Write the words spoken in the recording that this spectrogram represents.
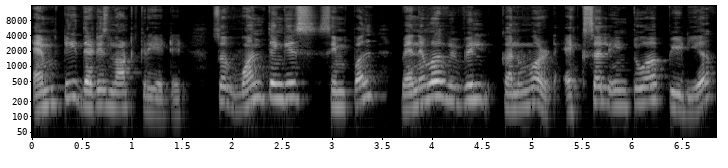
empty that is not created. So one thing is simple. Whenever we will convert excel into a pdf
